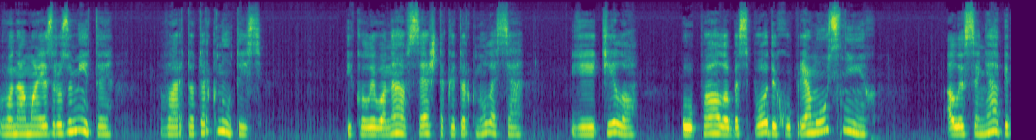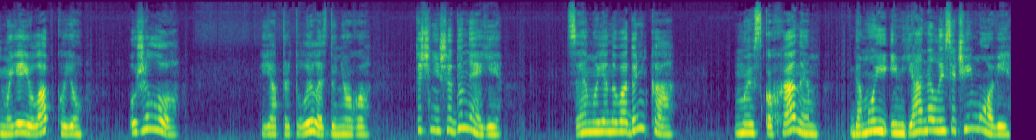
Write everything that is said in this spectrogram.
Вона має зрозуміти, варто торкнутись. І коли вона все ж таки торкнулася, її тіло упало без подиху прямо у сніг, а лисеня під моєю лапкою ожило. Я притулилась до нього, точніше до неї. Це моя нова донька. Ми з коханим дамо їй ім'я на лисячій мові.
